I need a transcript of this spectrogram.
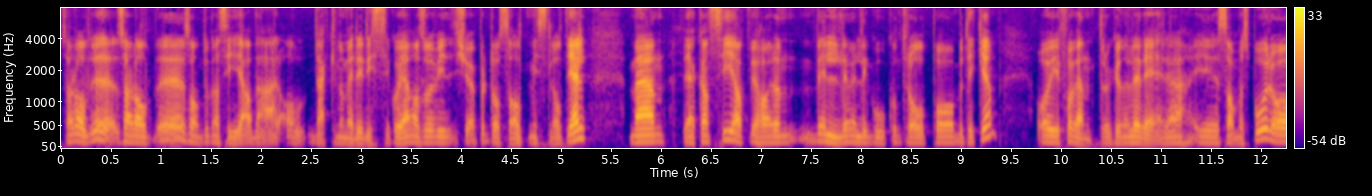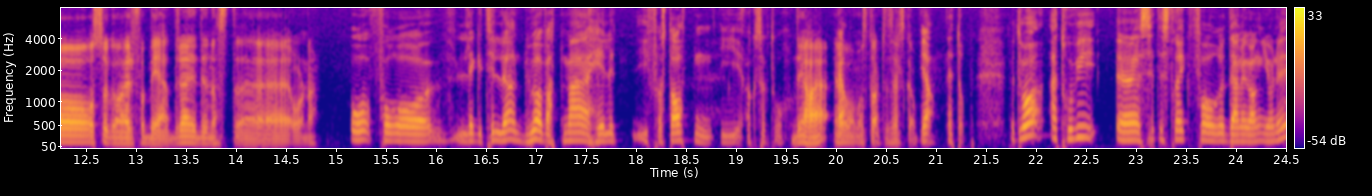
Så er det aldri, er det aldri sånn at du kan si ja, det er, all, det er ikke noe mer risiko igjen. Altså, Vi kjøper tross alt misligholdt gjeld. Men det jeg kan si er at vi har en veldig veldig god kontroll på butikken. Og vi forventer å kunne levere i samme spor og sågar forbedre i de neste årene. Og for å legge til det, du har vært med hele fra starten i Aksaktor. Det har jeg. Jeg var med å starte selskapet. Ja, nettopp. Vet du hva? Jeg tror vi uh, setter strek for denne gang, Jonny.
